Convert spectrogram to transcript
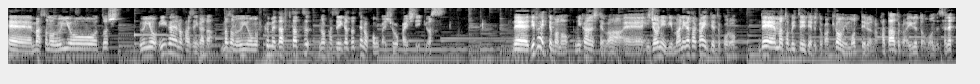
えー、まあその運用とし、運用以外の稼ぎ方、まあその運用も含めた二つの稼ぎ方っていうのを今回紹介していきます。で、DeFi ってものに関しては、えー、非常に利回りが高いっていうところで、まあ飛びついてるとか興味持ってるような方とかいると思うんですよね。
